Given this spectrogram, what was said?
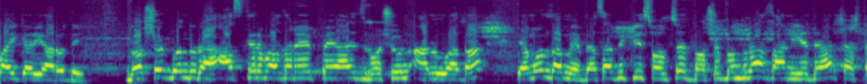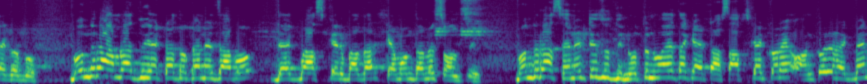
পাইকারি আড়তে। দর্শক বন্ধুরা, আজকের বাজারে পেঁয়াজ, রসুন, আলু, আদা কেমন দামে বেচা বিক্রি চলছে? দর্শক বন্ধুরা, জানিয়ে দেওয়ার চেষ্টা করব। বন্ধুরা, আমরা দুই একটা দোকানে যাব, দেখব আজকের বাজার কেমন দামে চলছে। বন্ধুরা চ্যানেলটি যদি নতুন হয়ে থাকে এটা সাবস্ক্রাইব করে অন করে রাখবেন।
